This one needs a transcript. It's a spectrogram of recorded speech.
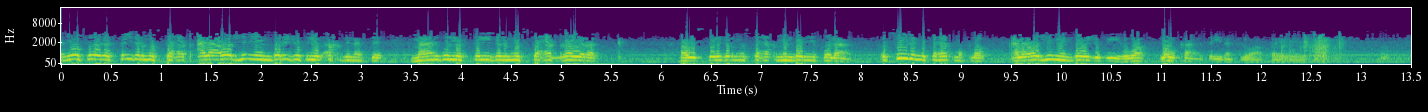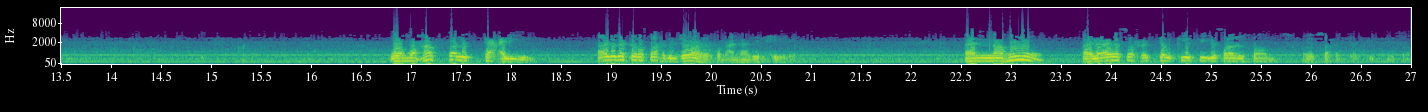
أن يوصل إلى السيد المستحق. على وجه يندرج فيه الأخذ نفسه. ما نقول للسيد المستحق غيرك. أو السيد المستحق من بني فلان. السيد المستحق مطلق. على وجه يندرج فيه هو لو كان سيدا في الواقع. ومحصل التعليل. هذا ذكر صاحب الجواهر طبعا هذه الحيلة. أنه ألا يصح التوكيل في إيصال الخمس؟ ويصح التوكيل في إيصال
